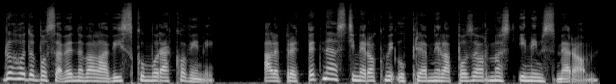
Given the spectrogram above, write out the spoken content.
Dlhodobo sa venovala výskumu rakoviny. Ale pred 15 rokmi upriamila pozornosť iným smerom.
